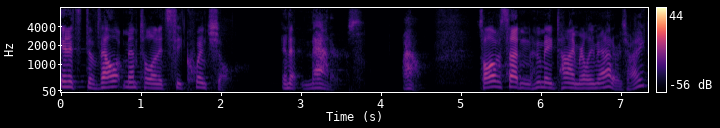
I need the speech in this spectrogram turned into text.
and it's developmental and it's sequential and it matters. Wow. So all of a sudden, who made time really matters, right?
